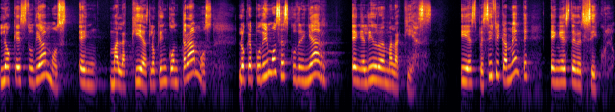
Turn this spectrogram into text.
lo que estudiamos en Malaquías, lo que encontramos, lo que pudimos escudriñar en el libro de Malaquías y específicamente en este versículo,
